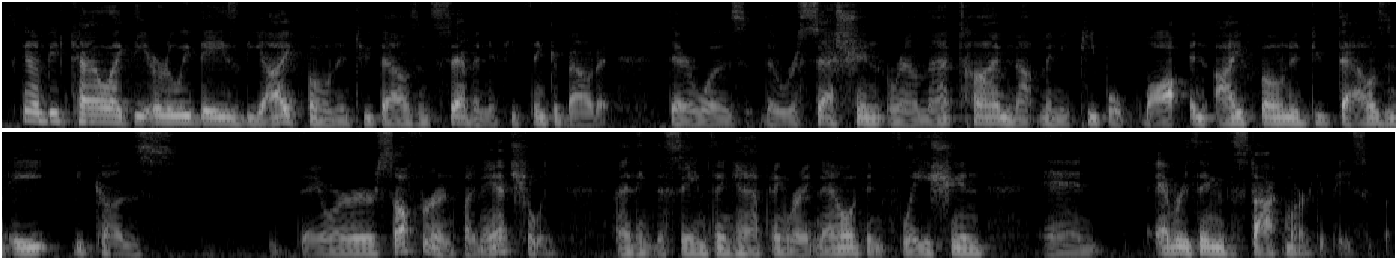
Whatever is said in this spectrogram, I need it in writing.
It's going to be kind of like the early days of the iPhone in 2007, if you think about it. There was the recession around that time. Not many people bought an iPhone in 2008 because they were suffering financially. I think the same thing happening right now with inflation and everything in the stock market, basically.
